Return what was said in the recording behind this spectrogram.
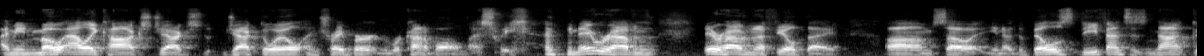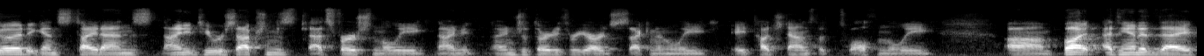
I mean, Mo Alie-Cox, Jack Jack Doyle, and Trey Burton were kind of balling last week. I mean, they were having they were having a field day. Um, so you know, the Bills' defense is not good against tight ends. 92 receptions, that's first in the league. 90, 933 yards, second in the league. Eight touchdowns, the 12th in the league. Um, but at the end of the day,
